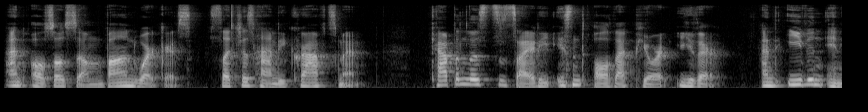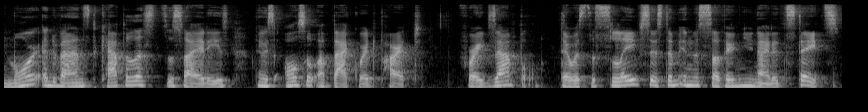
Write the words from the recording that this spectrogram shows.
and also some bond workers, such as handicraftsmen. Capitalist society isn't all that pure either. And even in more advanced capitalist societies, there's also a backward part. For example, there was the slave system in the southern United States.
